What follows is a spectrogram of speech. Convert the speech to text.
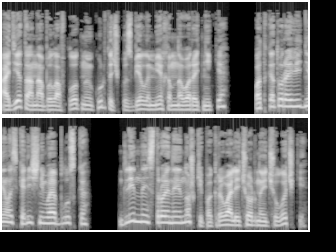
Одета она была в плотную курточку с белым мехом на воротнике, под которой виднелась коричневая блузка. Длинные стройные ножки покрывали черные чулочки,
